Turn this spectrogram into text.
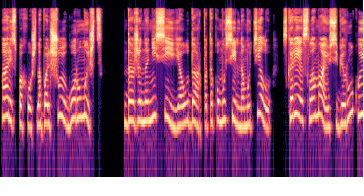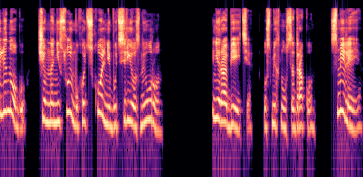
Арис похож на большую гору мышц. Даже нанеси я удар по такому сильному телу, скорее сломаю себе руку или ногу, чем нанесу ему хоть сколь-нибудь серьезный урон. «Не робейте», – усмехнулся дракон. «Смелее».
